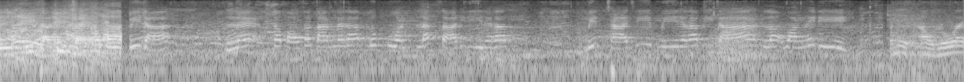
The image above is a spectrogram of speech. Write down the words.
ดี ที่จะที่ใส่เข้ามาพี่จ๋าและกระเป๋าสตังค์นะครับรบกวนรักษาดีๆนะครับ มิจฉาชีพมีนะครับพี่จ๋าระวังให้ดีนี่เอารวย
